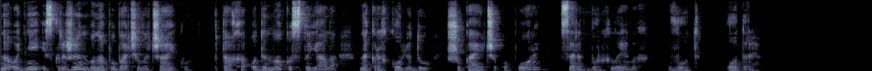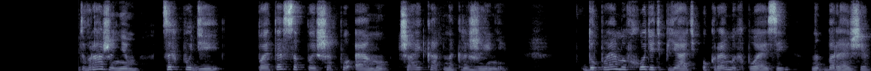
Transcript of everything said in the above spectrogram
На одній із крижин вона побачила чайку. Птаха одиноко стояла на крихкому льоду, шукаючи опори серед бурхливих вод Одри. Під враженням цих подій поетеса пише поему Чайка на крижині. До поеми входять п'ять окремих поезій надбережжя,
